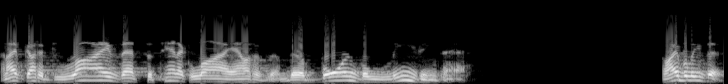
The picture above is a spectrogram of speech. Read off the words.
And I've got to drive that satanic lie out of them. They're born believing that. I believe this.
